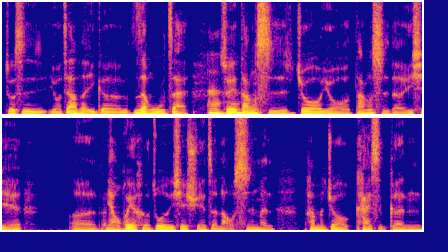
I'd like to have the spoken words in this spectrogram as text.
就是有这样的一个任务在，所以当时就有当时的一些呃鸟会合作的一些学者老师们，他们就开始跟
